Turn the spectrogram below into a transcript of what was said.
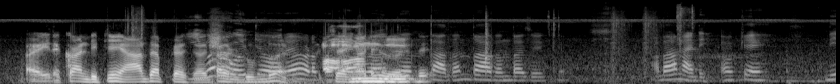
ഇവൻ പോയിട്ട് ഓരോ അവിടെ ആ, പോയി ഉണ്ട്. എന്താ അതെന്താ കണ്ടിട്ട് ഞാൻ അതാണ് അടി ഓക്കെ. നീ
